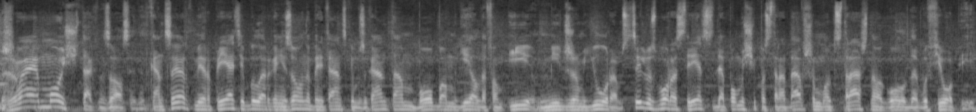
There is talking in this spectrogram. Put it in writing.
«Живая мощь» — так назывался этот концерт. Мероприятие было организовано британским музыкантом Бобом Гелдофом и Миджем Юром с целью сбора средств для помощи пострадавшим от страшного голода в Эфиопии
